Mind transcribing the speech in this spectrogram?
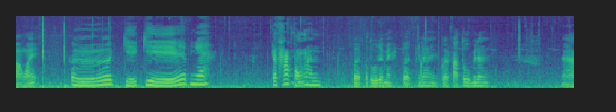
วางไว้ เออ เก๋ๆเป็นไง กระทะสองอัน เปิดประตูได้ไหม เปิดไม่ได้ เปิดฝาตู้ไม่ได้อ่า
